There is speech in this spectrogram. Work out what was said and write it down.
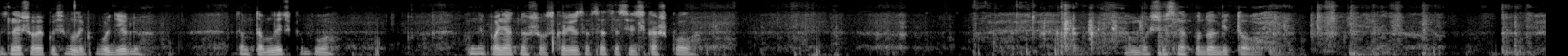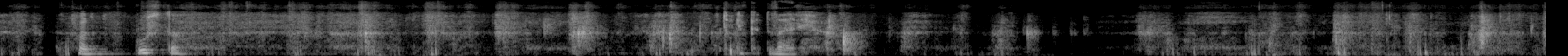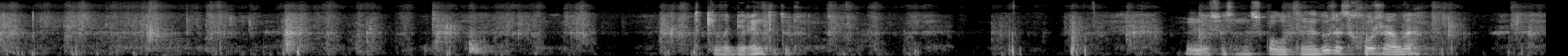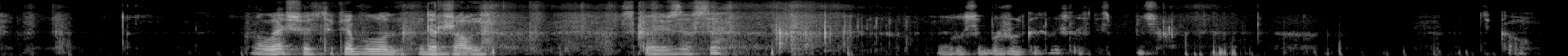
Знайшов якусь велику будівлю. Там табличка була. Непонятно що, скоріш за все, це сільська школа. Або щось наподобі того. От Пусто. Тільки двері. Такі лабіринти тут. Ні, щось на школу це не дуже схоже, але. Але щось таке було державне. Скоріш за все. Ось буржуйка залишилась якась піч.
